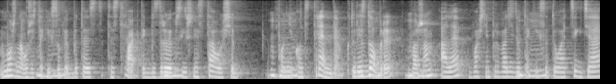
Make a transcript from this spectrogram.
można użyć takich mhm. słów, jakby to jest, to jest tak. fakt, jakby zdrowie mhm. psychicznie stało się mhm. poniekąd trendem, który jest dobry, uważam, ale właśnie prowadzi do takich sytuacji, gdzie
